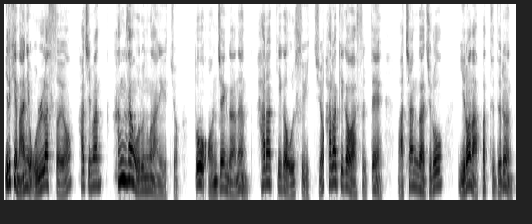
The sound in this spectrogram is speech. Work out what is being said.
이렇게 많이 올랐어요. 하지만 항상 오르는 건 아니겠죠. 또 언젠가는 하락기가 올 수 있죠. 하락기가 왔을 때 마찬가지로 이런 아파트들은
